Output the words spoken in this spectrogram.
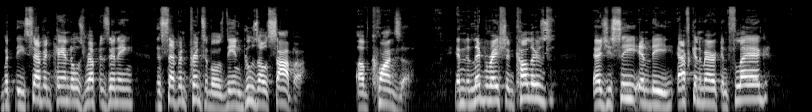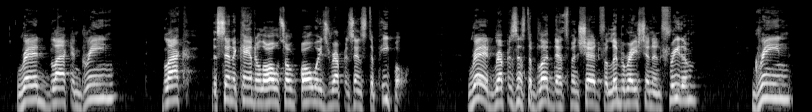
with the seven candles representing the seven principles, the Nguzo Saba of Kwanzaa. In the liberation colors, as you see in the African American flag, red, black, and green. Black, the center candle also always represents the people. Red represents the blood that's been shed for liberation and freedom. Green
